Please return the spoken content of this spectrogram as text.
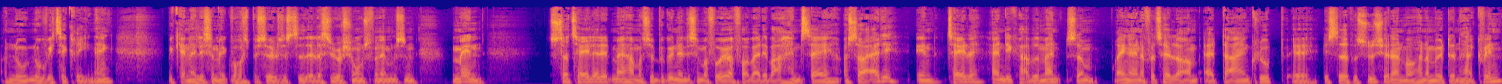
og nu, nu er vi til grin, ikke? Vi kender ligesom ikke vores besøgelsestid eller situationsfornemmelsen. Men så taler jeg lidt med ham, og så begynder jeg ligesom at få øre for, hvad det var, han sagde. Og så er det en tale handicappet mand, som ringer ind og fortæller om, at der er en klub øh, et sted på Sydsjælland, hvor han har mødt den her kvinde,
